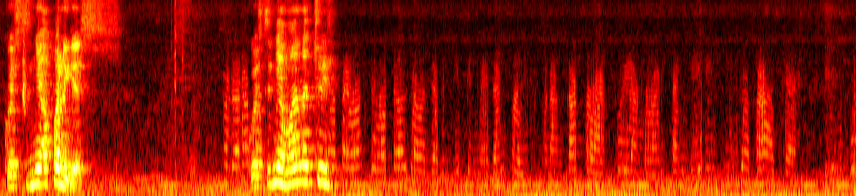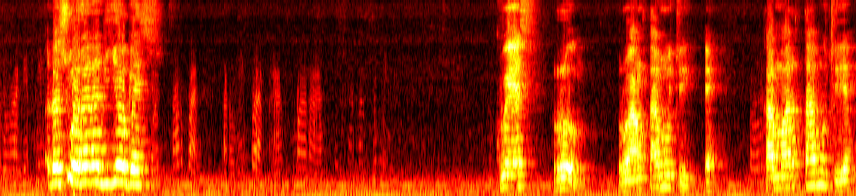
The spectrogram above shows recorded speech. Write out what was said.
Questionnya apa nih guys? Questionnya mana cuy? tewas di hotel Jalan Jalan Jimpin Medan, polisi menangkap pelaku yang melarikan diri hingga ke Aceh. Pembunuhan di Ada suara radio guys. korban terlibat asmara sesama jenis. Quest room, ruang tamu cuy. Eh, kamar tamu cuy ya.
